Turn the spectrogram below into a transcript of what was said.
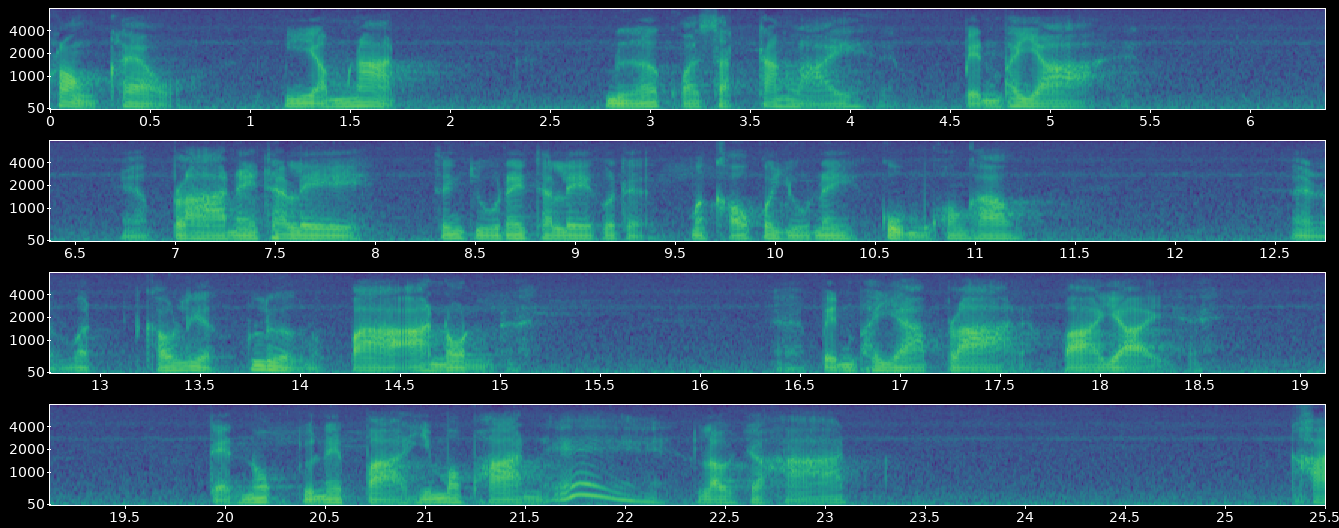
คล่องแคล่ว มีอำนาจ เหนือกว่าสัตว์ทั้งหลายเป็นพญาปลาในทะเล ซึ่งอยู่ในทะเลก็เถอะมันเขาก็อยู่ในกลุ่มของเขาว่าเขาเรียกเลือกปลาอานนท์เป็นพญาปลาปลาใหญ่ แต่นกอยู่ในป่าหิมพานเอ๊เราจะหาใคร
